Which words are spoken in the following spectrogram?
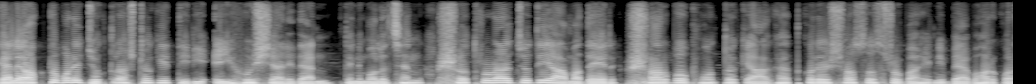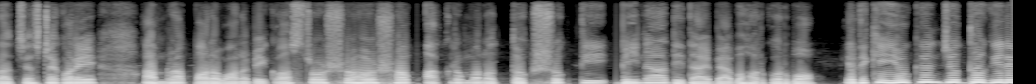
গেলে অক্টোবরে যুক্তরাষ্ট্রকে তিনি এই হুঁশিয়ারি দেন। তিনি বলেছেন, শত্রুরা যদি আমাদের সার্বভৌমত্বকে আঘাত করে সশস্ত্র বাহিনী ব্যবহার করার চেষ্টা করে, আমরা পারমাণবিক অস্ত্র সহ সব আক্রমণাত্মক শক্তি বিনা দ্বিধায় ব্যবহার করব। এদিকে ইউক্রেন যুদ্ধ ঘিরে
